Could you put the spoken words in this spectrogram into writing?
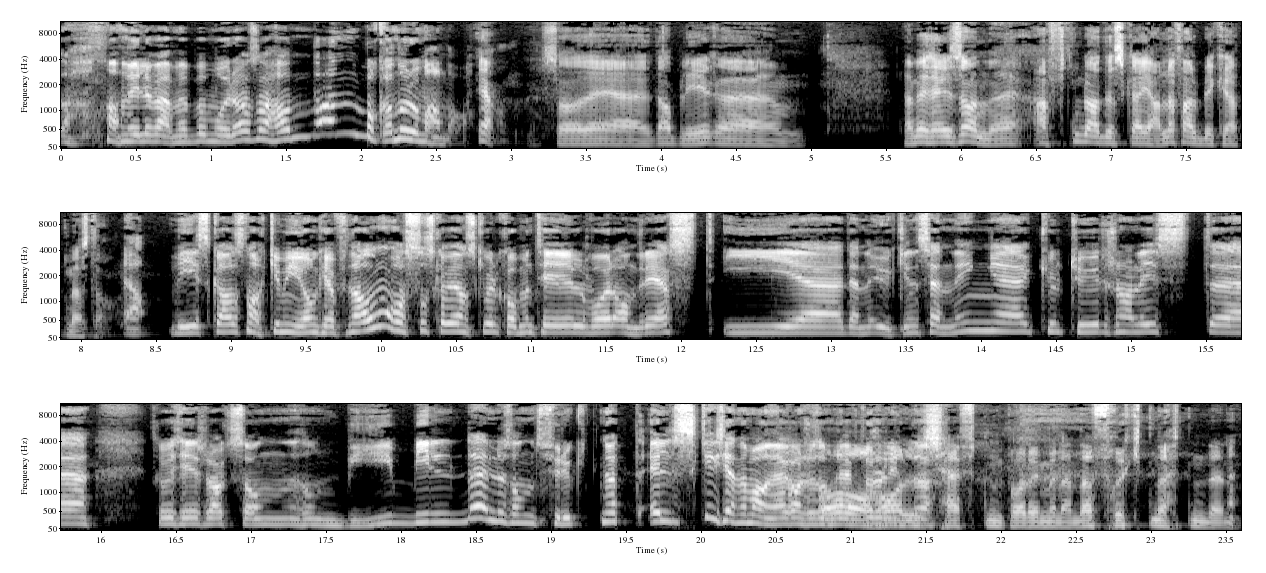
han ville være med på moroa, så han, han booka noe rom, han òg. Ja, så det da blir eh, La meg si det sånn, eh, Aftenbladet skal i alle fall bli cupmester. Ja, vi skal snakke mye om cupfinalen, og så skal vi ønske velkommen til vår andre gjest i eh, denne ukens sending. Kulturjournalist, skal vi si et slags sånn, sånn bybilde, eller sånn fruktnøttelsker, kjenner mange deg kanskje som Å, hold kjeften på deg med den der fruktnøtten din.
